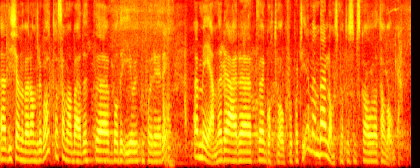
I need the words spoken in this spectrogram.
Eh, de kjenner hverandre godt, har samarbeidet eh, både i og utenfor regjering. Jeg mener det er et godt valg for partiet, men det er landsmøtet som skal ta valget.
